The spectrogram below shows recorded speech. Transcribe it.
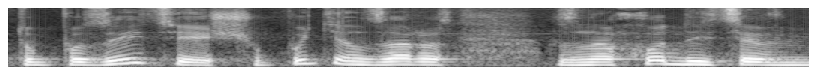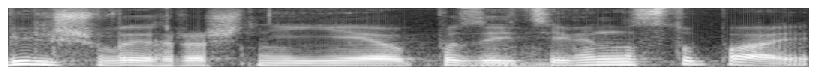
ту позицію, що Путін зараз знаходиться в більш виграшній позиції. Він наступає.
